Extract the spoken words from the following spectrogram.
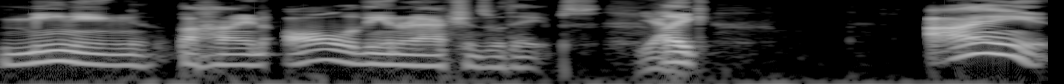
meaning behind all of the interactions with apes. Yeah. Like I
